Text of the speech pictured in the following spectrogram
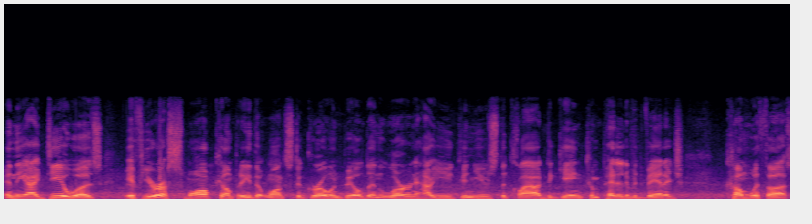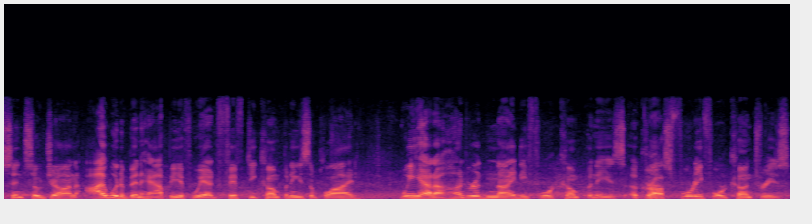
And the idea was, if you're a small company that wants to grow and build and learn how you can use the cloud to gain competitive advantage, come with us. And so John, I would have been happy if we had 50 companies applied. We had 194 companies across 44 countries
